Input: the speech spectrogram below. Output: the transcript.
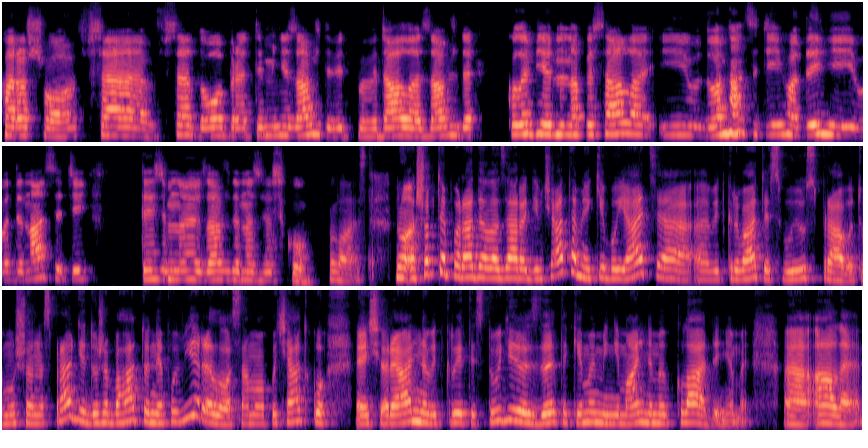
хорошо. Все, все добре. Ти мені завжди відповідала, завжди. Коли б я не написала і в 12 годині, і в 11, ти зі мною завжди на зв'язку. Клас. Ну, а що б ти порадила зараз дівчатам, які бояться е, відкривати свою справу? Тому що насправді дуже багато не повірило з самого початку, е, що реально відкрити студію з такими мінімальними вкладеннями. Е, Але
